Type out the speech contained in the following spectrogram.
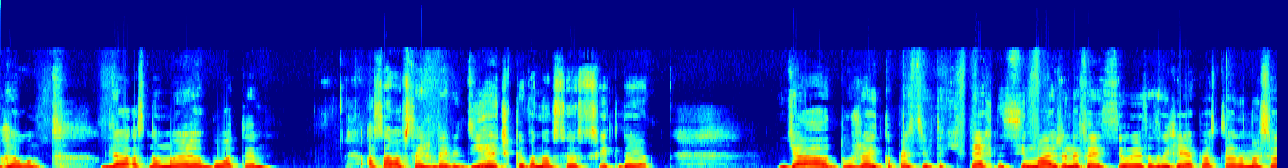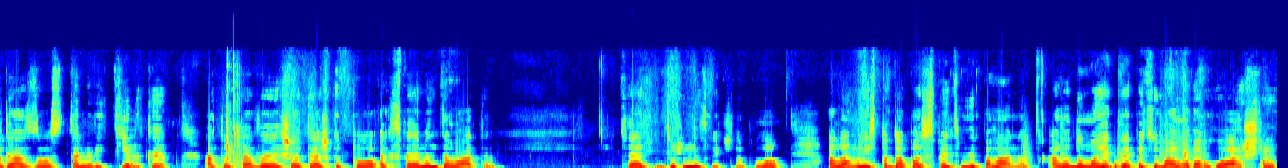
ґрунт для основної роботи. А саме все йде від дірочки, вона все освітлює. Я дуже рідко працюю в такій техніці, майже не працюю. Зазвичай я просто наношу одразу самі відтінки, а тут я вирішила трошки поекспериментувати. Це дуже незвично було. Але мені сподобалось, в принципі, непогано. Але думаю, якби я працювала гуаш'ю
